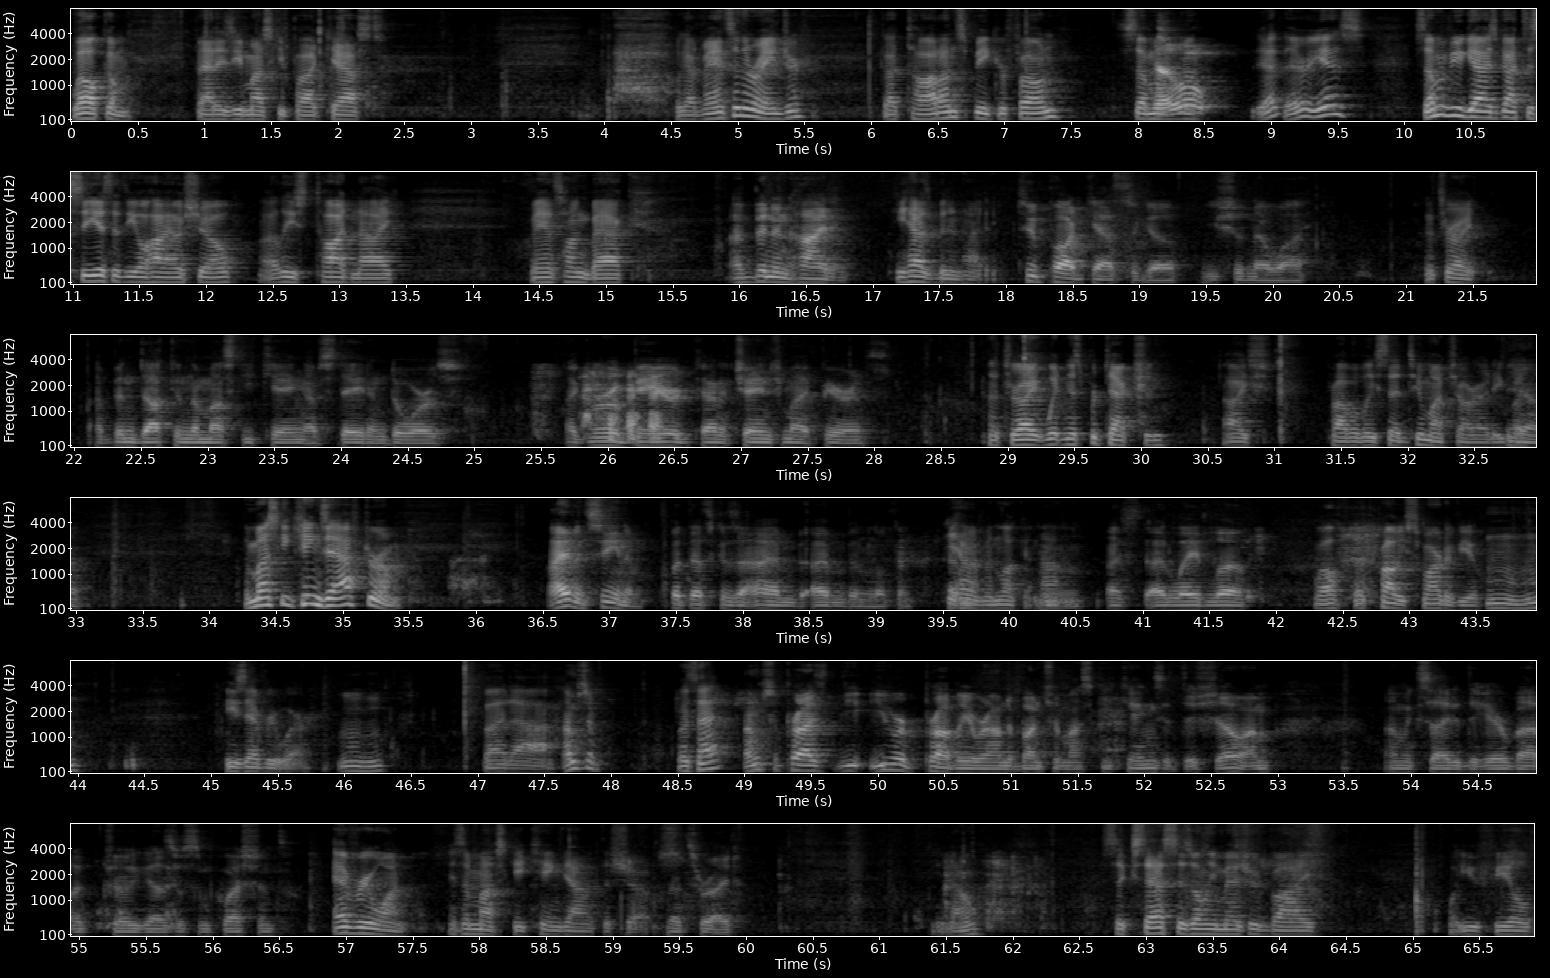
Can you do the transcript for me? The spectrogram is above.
Welcome, Fat Easy Muskie podcast. We got Vance and the Ranger. Got Todd on speakerphone. Some of Hello. yeah, there he is. Some of you guys got to see us at the Ohio show. At least Todd and I. Vance hung back. I've been in hiding. He has been in hiding. Two podcasts ago, you should know why. That's right. I've been ducking the Muskie King. I've stayed indoors. I grew a beard, kind of changed my appearance. That's right. Witness protection. I sh- probably said too much already, but Yeah. the Muskie King's after him. I haven't seen him, but that's because I haven't, I haven't been looking. You haven't been looking, huh? I, s- I laid low. Well, that's probably smart of you. Mm-hmm. He's everywhere. Mm-hmm. But uh, I'm sur- what's that? I'm surprised you, you were probably around a bunch of Muskie Kings at this show. I'm I'm excited to hear about it. Show you guys with some questions. Everyone is a Muskie King down at the shows. That's right. You know, success is only measured by what you feel.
